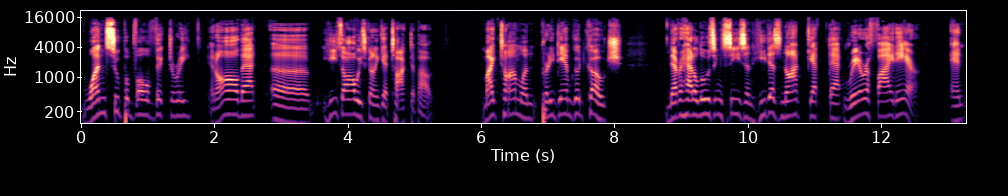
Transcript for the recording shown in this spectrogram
one Super Bowl victory and all that, uh, he's always going to get talked about. Mike Tomlin, pretty damn good coach, never had a losing season. He does not get that rarefied air and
